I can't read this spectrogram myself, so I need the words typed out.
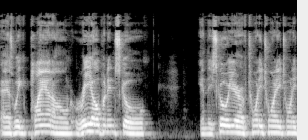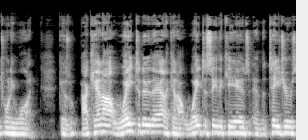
as we plan on reopening school in the school year of 2020 2021 because I cannot wait to do that. I cannot wait to see the kids and the teachers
